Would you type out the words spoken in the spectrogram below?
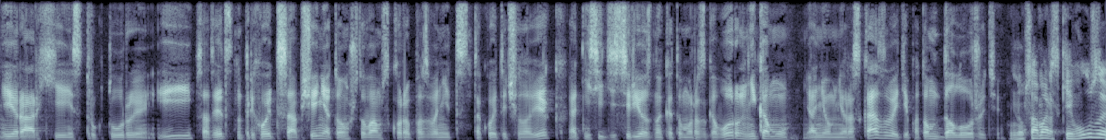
иерархии структуры. И, соответственно, приходит сообщение о том, что вам скоро позвонит такой-то человек. Отнеситесь серьезно к этому разговору. Никому о нем не рассказываете, потом доложите. Ну, самарские вузы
